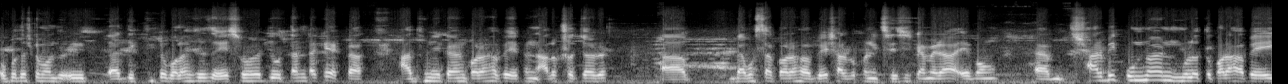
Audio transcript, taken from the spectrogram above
উপদেষ্টা আহ, দিক থেকে বলা হয়েছে যে এই সোহরাদি উদ্যানটাকে একটা আধুনিকায়ন করা হবে এখানে আলোকসজ্জার ব্যবস্থা করা হবে সার্বক্ষণিক সিসি ক্যামেরা এবং সার্বিক উন্নয়ন মূলত করা হবে এই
